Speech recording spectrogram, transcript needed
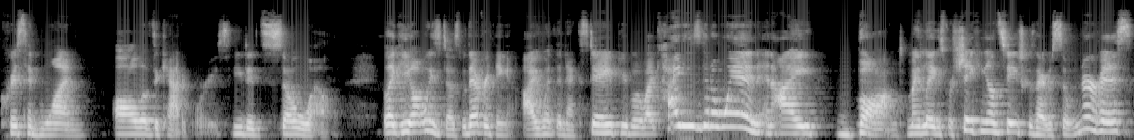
Chris had won all of the categories. He did so well. Like he always does with everything. I went the next day. People are like, Heidi's going to win. And I bombed. My legs were shaking on stage because I was so nervous.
